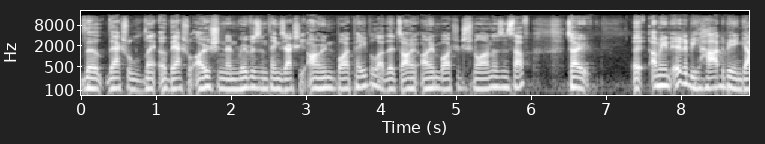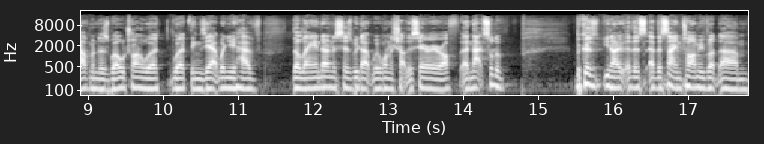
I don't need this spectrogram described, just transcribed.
the the actual uh, the actual ocean and rivers and things are actually owned by people. Like that's own, owned by traditional owners and stuff. So, I mean, it'd be hard to be in government as well, trying to work work things out when you have the landowner says we don't we want to shut this area off, and that sort of because you know at, at the same time you've got um,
